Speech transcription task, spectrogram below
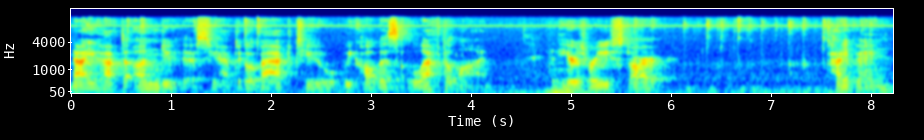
Now you have to undo this. You have to go back to, we call this left align. And here's where you start typing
